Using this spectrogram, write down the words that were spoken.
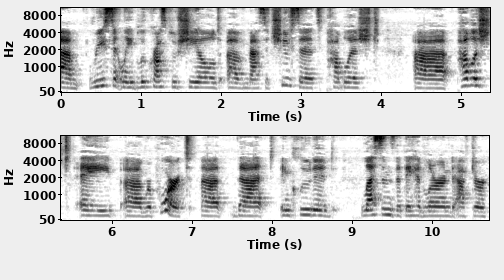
Um, recently, Blue Cross Blue Shield of Massachusetts published uh, published a uh, report uh, that included lessons that they had learned after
